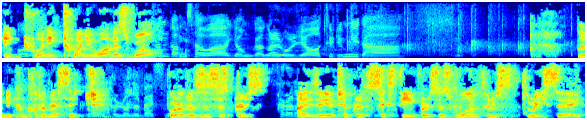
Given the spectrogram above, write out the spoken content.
in 2021 as well. Let me conclude the message. Brothers and sisters, Isaiah chapter 60 verses 1 through 3 say,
